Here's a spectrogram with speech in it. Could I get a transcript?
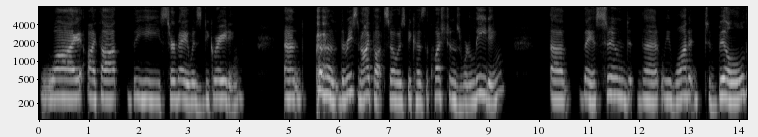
why I thought the survey was degrading. And the reason I thought so is because the questions were leading. Uh, they assumed that we wanted to build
